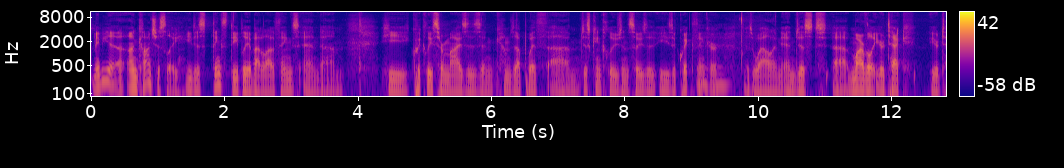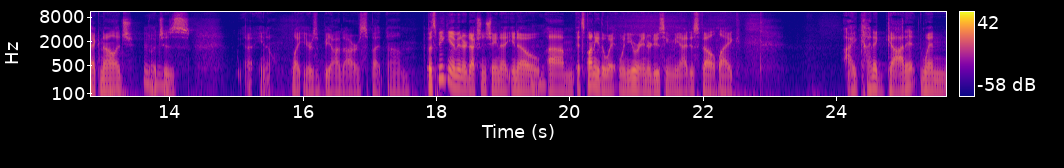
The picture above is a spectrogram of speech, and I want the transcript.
maybe uh, unconsciously, he just thinks deeply about a lot of things, and um, he quickly surmises and comes up with um, just conclusions. So he's a he's a quick thinker as well, and and just uh, marvel at your tech your tech knowledge, which is uh, you know light years beyond ours. But um, but speaking of introduction, Sheyna, you know um, it's funny the way when you were introducing me, I just felt like. I kind of got it when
